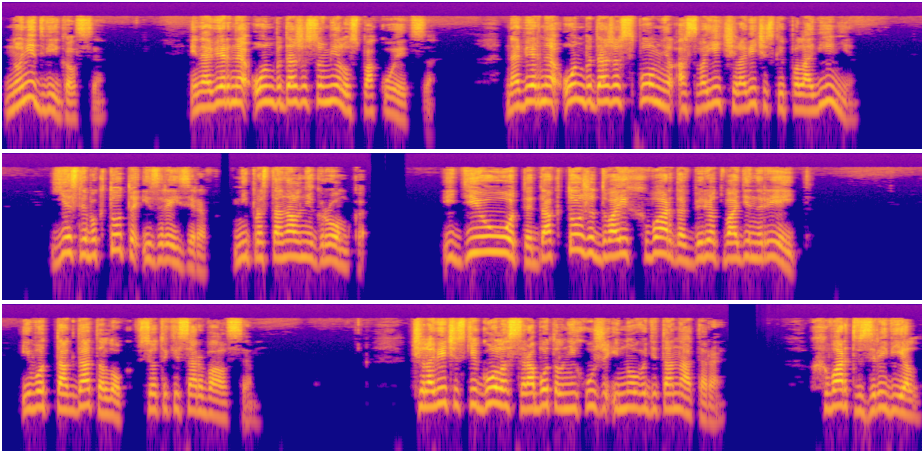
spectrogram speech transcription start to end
но не двигался. И, наверное, он бы даже сумел успокоиться, Наверное, он бы даже вспомнил о своей человеческой половине, если бы кто-то из рейзеров не простонал негромко. «Идиоты! Да кто же двоих хвардов берет в один рейд?» И вот тогда-то Лок все-таки сорвался. Человеческий голос сработал не хуже иного детонатора. Хвард взревел,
